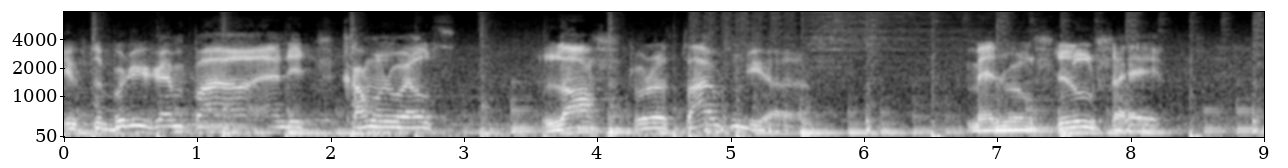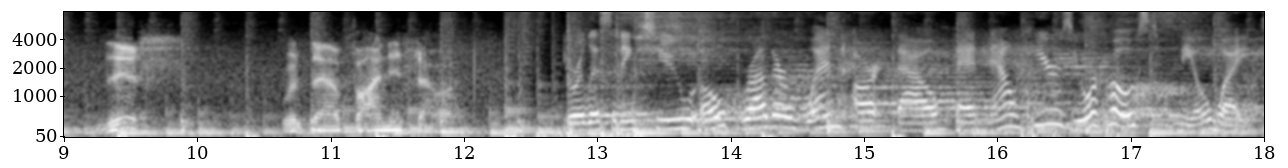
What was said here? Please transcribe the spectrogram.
if the British Empire and its Commonwealth last for a thousand years, men will still say this was their finest hour. You're listening to Oh Brother, When Art Thou? And now here's your host, Neil White.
